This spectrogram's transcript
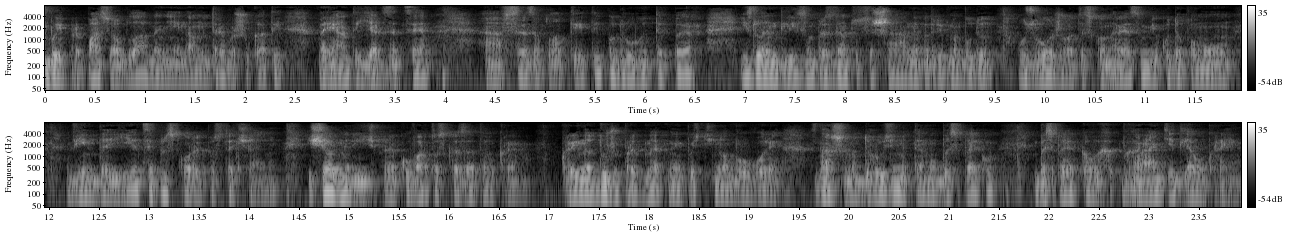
Боєприпаси, обладнання, і нам не треба шукати варіанти, як за це все заплатити. По-друге, тепер із ленд-лізом президенту США не потрібно буде узгоджувати з конгресом, яку допомогу він дає. Це прискорить постачання. І ще одна річ, про яку варто сказати окремо. Україна дуже предметно і постійно обговорює з нашими друзями тему безпеку, безпекових гарантій для України.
